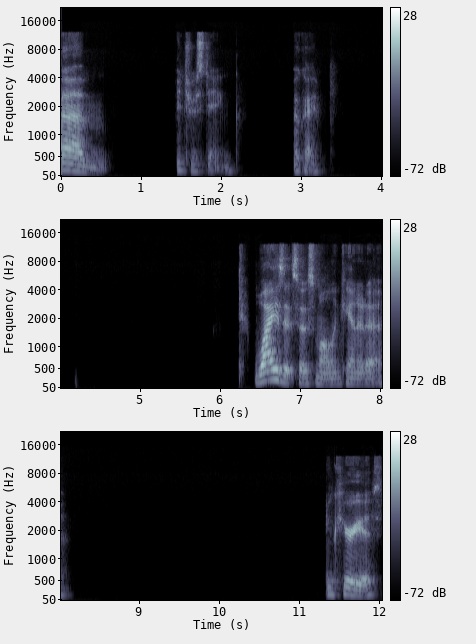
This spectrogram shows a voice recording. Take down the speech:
Um, interesting. Okay. Why is it so small in Canada? I'm curious.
